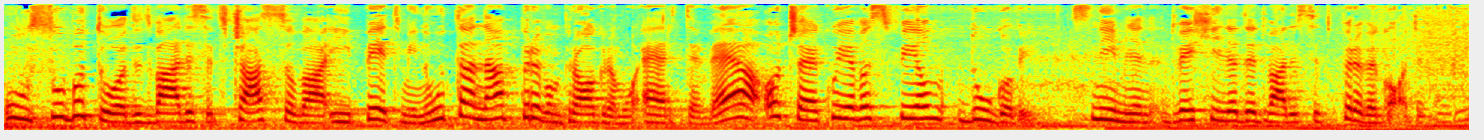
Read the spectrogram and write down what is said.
U subotu od 20 časova i 5 minuta na prvom programu RTV-a očekuje vas film Dugovi, snimljen 2021. godine.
